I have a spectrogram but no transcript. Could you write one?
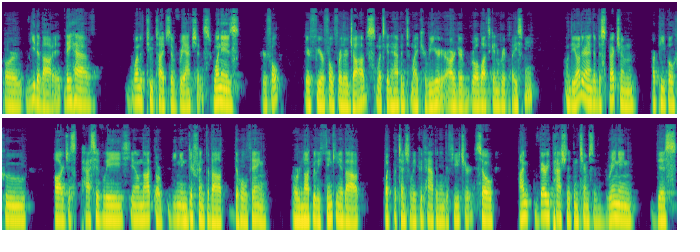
or read about it, they have one of two types of reactions. One is fearful. They're fearful for their jobs. What's going to happen to my career? Are the robots going to replace me? On the other end of the spectrum are people who are just passively, you know, not or being indifferent about the whole thing or not really thinking about what potentially could happen in the future. So I'm very passionate in terms of bringing this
